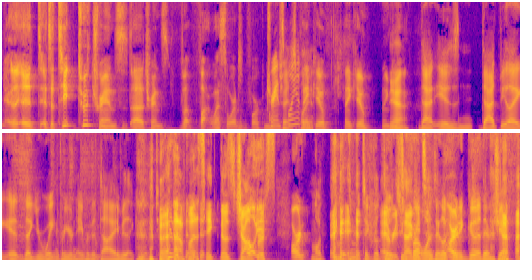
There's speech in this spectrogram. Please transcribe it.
It, it's a tooth trans uh trans fu- fuck, what's the word I'm for? Transplant. Transplant. Thank you. Thank you. Thank you. Yeah. That is that'd be like it, like you're waiting for your neighbor to die. You'd be like, those teeth. I'm going to take those Oh, yeah. chompers. Aren't I'm gonna, I'm gonna- take those, Every those two time you front t- ones. They look Are- pretty good there, Jeff. I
